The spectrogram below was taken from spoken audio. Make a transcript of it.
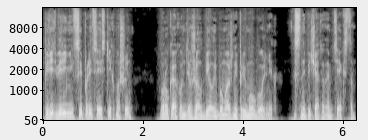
перед вереницей полицейских машин. В руках он держал белый бумажный прямоугольник с напечатанным текстом.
